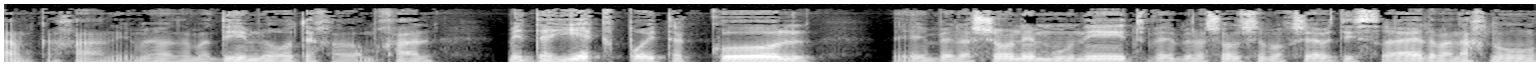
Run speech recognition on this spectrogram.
סתם ככה, אני אומר, זה מדהים לראות איך הרמח"ל מדייק פה את הכל אה, בלשון אמונית ובלשון של מחשבת ישראל, ואנחנו,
